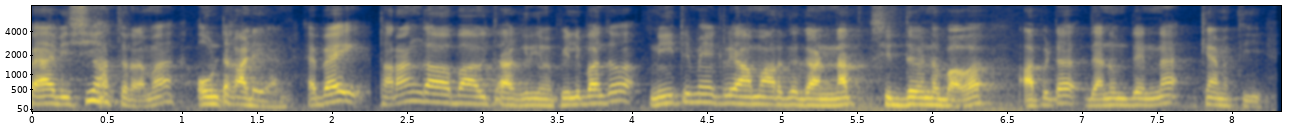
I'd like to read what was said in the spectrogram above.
පෑ 24ම ඔවුන්ට කඩේ යන්න. හැබැයි තරංගාව භාවිතා කිරීම පිළිබඳව නීතිමය ක්‍රියාමාර්ග ගන්නත් සිද්ධ වෙන බව අපිට දැනුම් දෙන්න කැමතියි.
